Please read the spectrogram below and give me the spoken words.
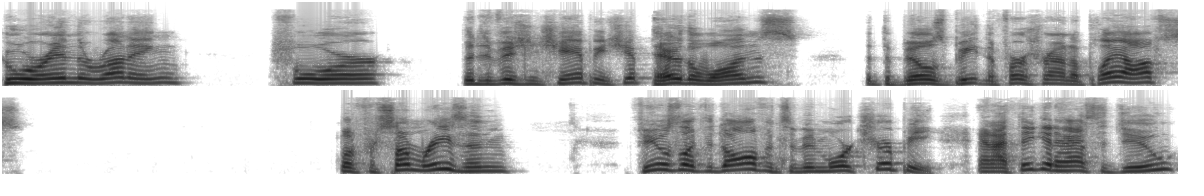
who are in the running for the division championship. They're the ones that the Bills beat in the first round of playoffs. But for some reason, feels like the Dolphins have been more chirpy. And I think it has to do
